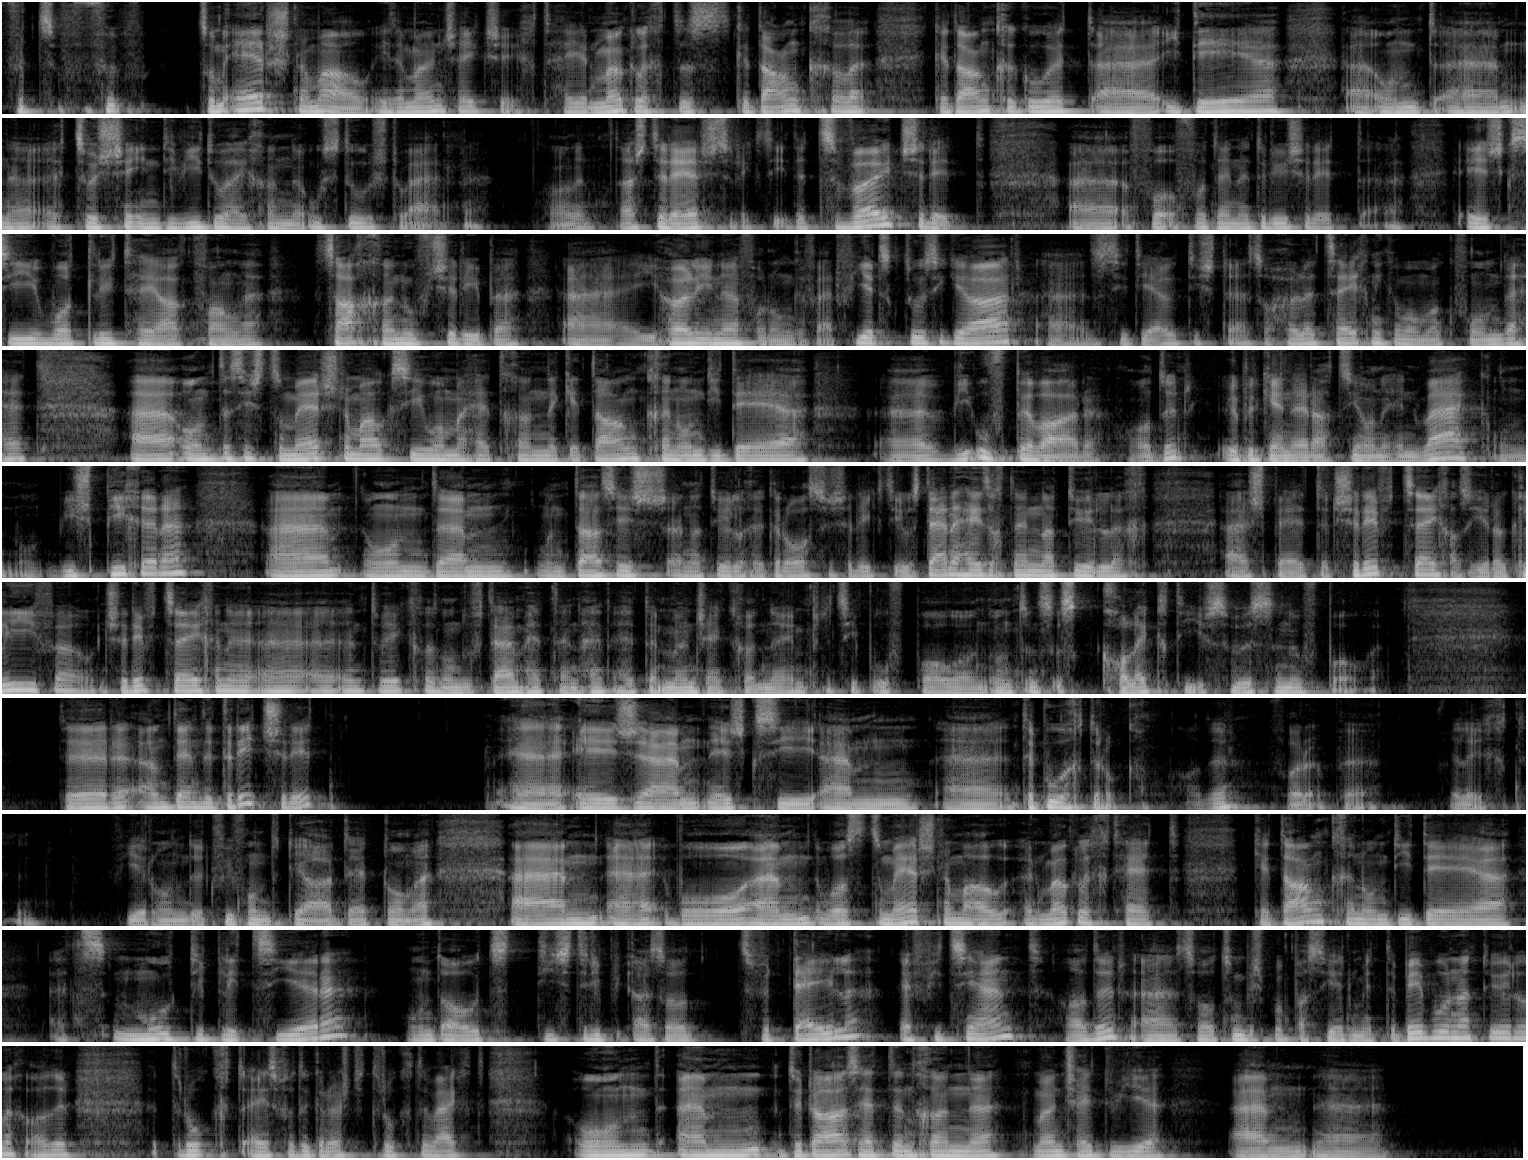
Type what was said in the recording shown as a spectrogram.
für, für, zum ersten Mal in der Menschheitsgeschichte haben ermöglicht, dass Gedanken, Gedankengut, äh, Ideen äh, und äh, zwischen Individuen können austauscht werden oder? Das war der erste Schritt. Der zweite Schritt äh, von, von diesen drei Schritten äh, war, wo die Leute haben angefangen haben, Sachen aufzuschreiben äh, in Höhlen vor ungefähr 40'000 Jahren. Äh, das sind die ältesten so Höhlenzeichnungen, die man gefunden hat. Äh, und das war zum ersten Mal, gewesen, wo man hat können Gedanken und Ideen äh, wie aufbewahren, oder? Über Generationen hinweg und, und wie speichern. Äh, und, ähm, und das ist natürlich ein grosser Schritt. Aus denen haben sich dann natürlich äh, später die Schriftzeichen, also Hieroglyphen und Schriftzeichen äh, entwickelt und auf dem hat dann hat, hat der Mensch im Prinzip aufbauen und, und ein kollektives Wissen aufbauen. Der, und dann der dritte Schritt äh, ist, ähm, ist ähm, äh, der Buchdruck, oder? Vor etwa vielleicht 400, 500 Jahren dort rum, ähm, äh, wo, ähm, es zum ersten Mal ermöglicht hat, Gedanken und Ideen äh, zu multiplizieren und auch zu, also zu verteilen, effizient, oder? Äh, so zum Beispiel passiert mit der Bibel natürlich, oder? Druckt, eines der grössten gedruckten Werke. Und ähm, durch das hat dann können die Menschheit wie ähm, äh,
